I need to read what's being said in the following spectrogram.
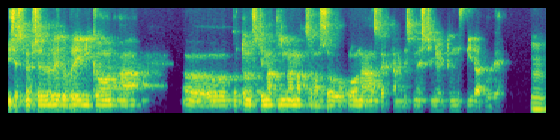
že jsme předvedli dobrý výkon a potom s těma týmama, co jsou okolo nás, tak tam bychom ještě měli k tomu sbírat body. Hmm.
